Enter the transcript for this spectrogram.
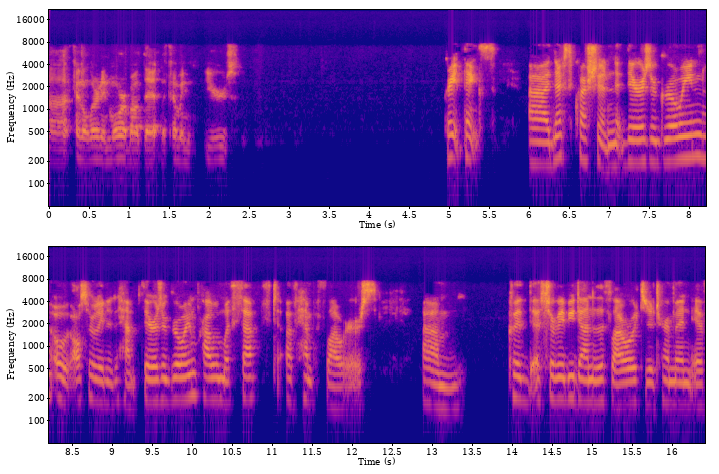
uh, kind of learning more about that in the coming years. Great, thanks. Uh, next question. There is a growing, oh, also related to hemp, there is a growing problem with theft of hemp flowers. Um, could a survey be done of the flower to determine if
